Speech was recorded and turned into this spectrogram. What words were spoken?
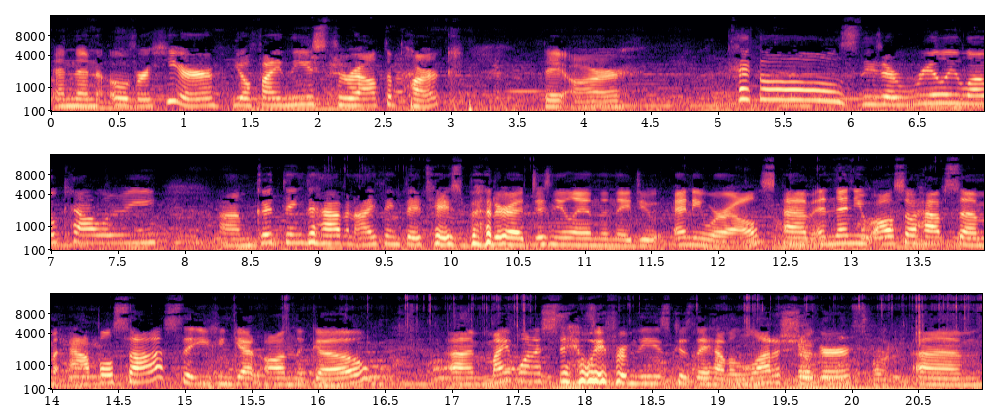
And then over here, you'll find these throughout the park. They are pickles. These are really low calorie. Um, good thing to have, and I think they taste better at Disneyland than they do anywhere else. Um, and then you also have some applesauce that you can get on the go. Um, might want to stay away from these because they have a lot of sugar. Um,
